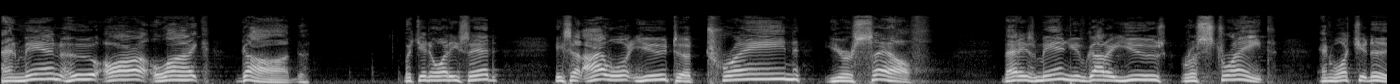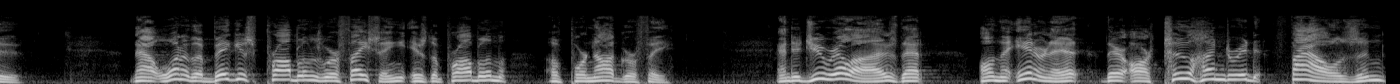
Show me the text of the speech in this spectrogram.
and men who are like God. But you know what he said? He said, I want you to train yourself. That is, men, you've got to use restraint in what you do. Now, one of the biggest problems we're facing is the problem of pornography. And did you realize that on the internet there are 200,000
